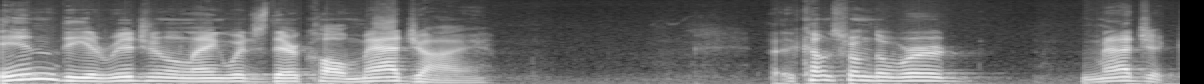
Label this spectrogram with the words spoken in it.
In the original language, they're called magi. It comes from the word magic.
